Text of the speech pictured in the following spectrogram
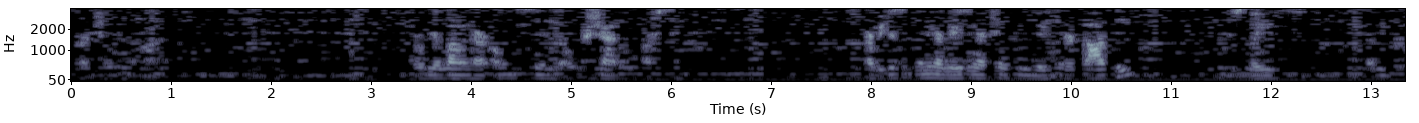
for our children us? Are we allowing our own sin to overshadow our sin? Are we disciplining or raising our children in ways that are godly, or just ways that we hurt?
